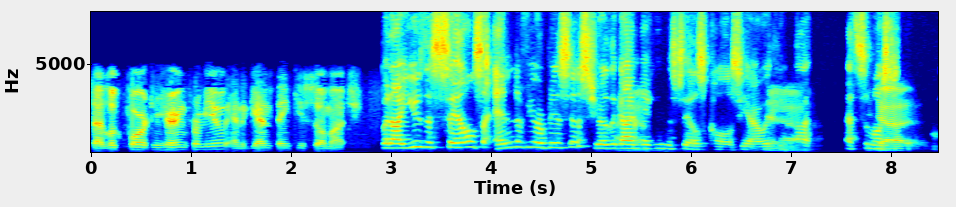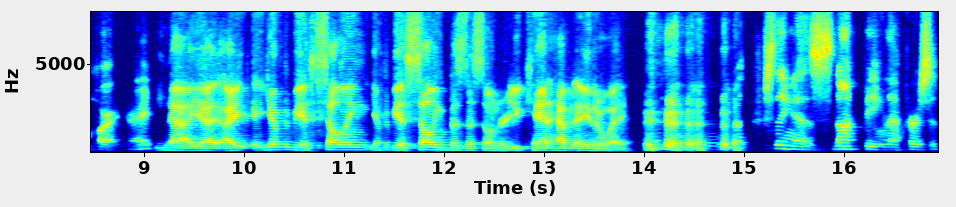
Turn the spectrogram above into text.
So I look forward to hearing from you. And again, thank you so much. But are you the sales end of your business? You're the guy making the sales calls. Yeah, yeah. that's the most yeah. important part, right? Yeah, yeah. I you have to be a selling you have to be a selling business owner. You can't have it any other way. thing is not being that person.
